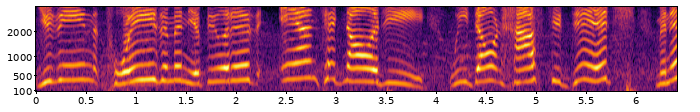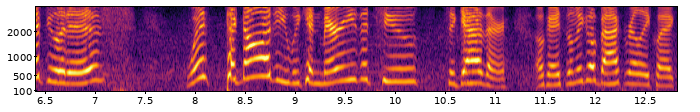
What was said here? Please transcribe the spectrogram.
using toys and manipulatives and technology. We don't have to ditch manipulatives with technology. We can marry the two together. Okay, so let me go back really quick.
